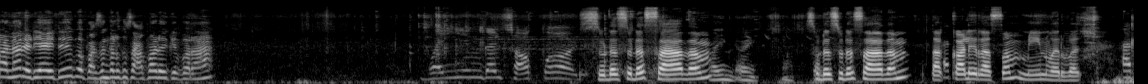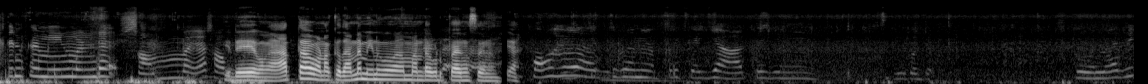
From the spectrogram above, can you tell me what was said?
சாப்பாடுலாம் ரெடி ஆகிட்டு இப்போ பசங்களுக்கு சாப்பாடு வைக்க போகிறேன் சுட சுட சாதம் சுட சுட சாதம் தக்காளி ரசம் மீன் வறுவல். அத்தனுக்கு மீன் மண்டை. செம்மையாக சாப்பிடு. இதே உங்க ஆத்தா உனக்கு தானே மீன் மண்டை கொடுப்பாங்க சார் வச்சுக்கணும் அப்படி கையை ஆட்டுதுன்னு கொஞ்சம் ஒன்றாவது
